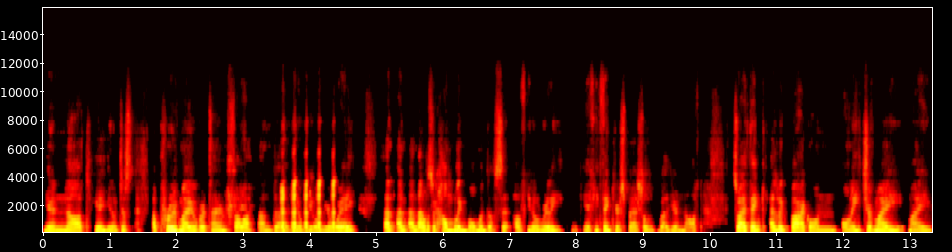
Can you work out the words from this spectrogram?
you're not yeah, you know just approve my overtime fella and uh, you know be on your way and, and and that was a humbling moment of of you know really if you think you're special well you're not so I think I look back on on each of my my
